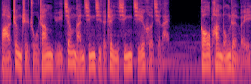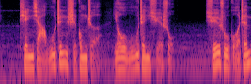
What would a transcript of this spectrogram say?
把政治主张与江南经济的振兴结合起来。高攀龙认为，天下无真实功者，有无真学术。学术果真，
